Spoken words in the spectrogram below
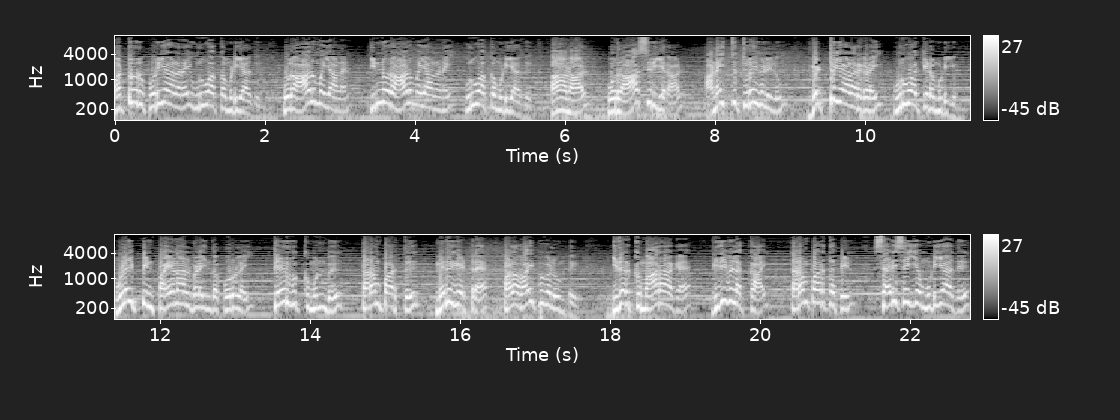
மற்றொரு பொறியாளரை உருவாக்க முடியாது. ஒரு ஆளுமையாளன் இன்னொரு ஆளுமையாளனை உருவாக்க முடியாது. ஆனால் ஒரு ஆசிரியரால் அனைத்து துறைகளிலும் வெற்றியாளர்களை உருவாக்கிட முடியும். உழைப்பின் பயனால் விளைந்த பொருளை தேர்வுக்கு முன்பு தரம் பார்த்து மெருகேற்ற பல வாய்ப்புகள் உண்டு. இதற்கு மாறாக விதிவிலக்காய் தரம் பார்த்த பின் சரி செய்ய முடியாது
